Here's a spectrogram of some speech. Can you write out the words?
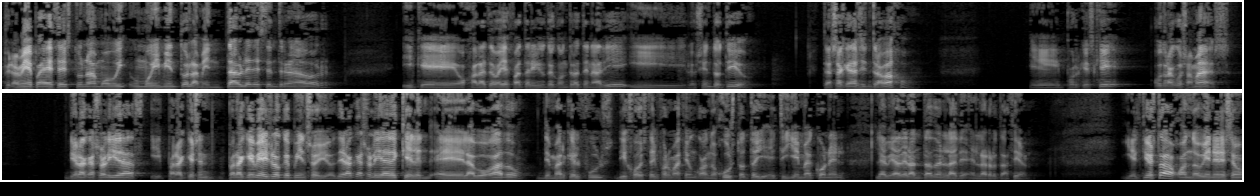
pero a mí me parece esto una un movimiento lamentable de este entrenador y que ojalá te vaya fatal y no te contrate nadie y lo siento, tío. Te vas a quedar sin trabajo. Eh, porque es que, otra cosa más. Dio la casualidad, y para que, para que veáis lo que pienso yo, dio la casualidad de que el, abogado de Markel Fultz dijo esta información cuando justo TJ McConnell le había adelantado en la, en la rotación. Y el tío estaba jugando bien en ese...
